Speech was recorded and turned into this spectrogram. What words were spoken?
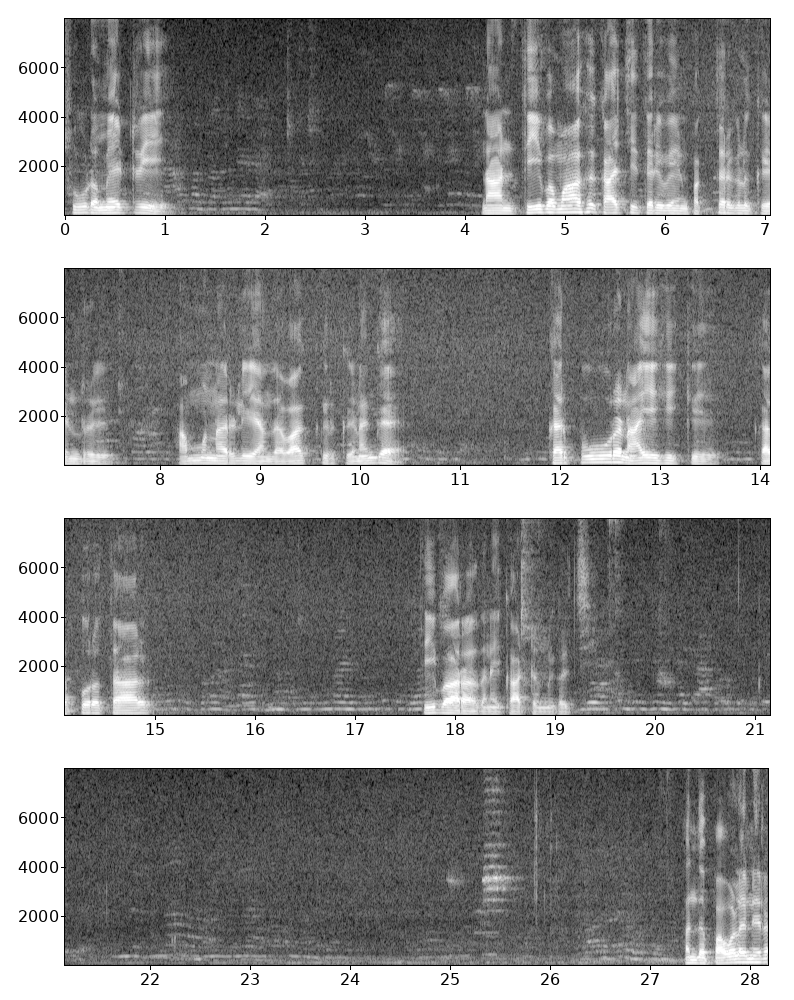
சூடமேற்றி நான் தீபமாக காட்சி தருவேன் பக்தர்களுக்கு என்று அம்மன் அருளிய அந்த வாக்கிற்கு இணங்க கற்பூர நாயகிக்கு கற்பூரத்தால் தீபாராதனை காட்டும் நிகழ்ச்சி. அந்த பவள நிற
